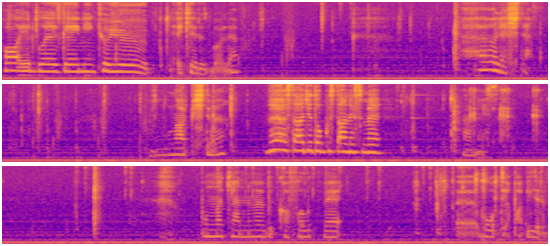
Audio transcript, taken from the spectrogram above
Fireblaze Gaming köyü ekeriz böyle. Öyle işte. Bunlar pişti mi? Ne sadece 9 tanesi mi? Her neyse. Bununla kendime bir kafalık ve e, bot yapabilirim.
